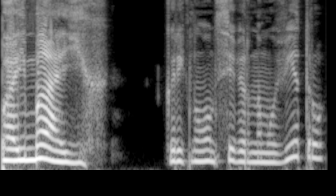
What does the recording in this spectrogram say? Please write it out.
«Поймай их!» — крикнул он северному ветру,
